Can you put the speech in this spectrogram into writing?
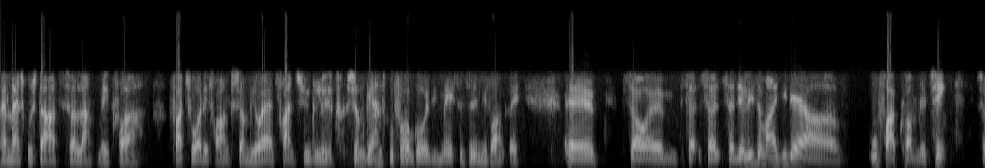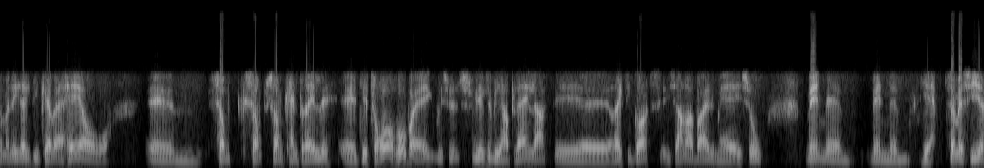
at man skulle starte så langt væk fra, fra Tour de France, som jo er et fransk cykelløb, som gerne skulle foregå i de meste tiden i Frankrig. Øh, så, øh, så, så, så det er jo lige så meget de der ufrakommende ting, som man ikke rigtig kan være herover, øh, som, som, som kan drille. Øh, det tror og håber jeg ikke. Vi synes virkelig, vi har planlagt det øh, rigtig godt i samarbejde med ASO. Men, øh, men øh, ja, som jeg siger,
